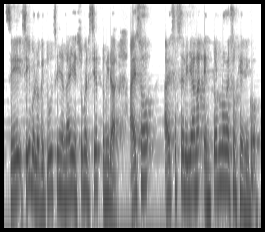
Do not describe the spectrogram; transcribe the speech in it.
Sí, sí, por lo que tú señalás es súper cierto. Mira, a eso, a eso se le llama entorno besogénico.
